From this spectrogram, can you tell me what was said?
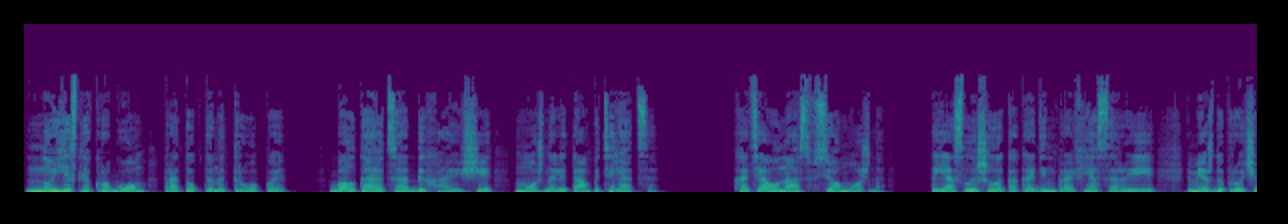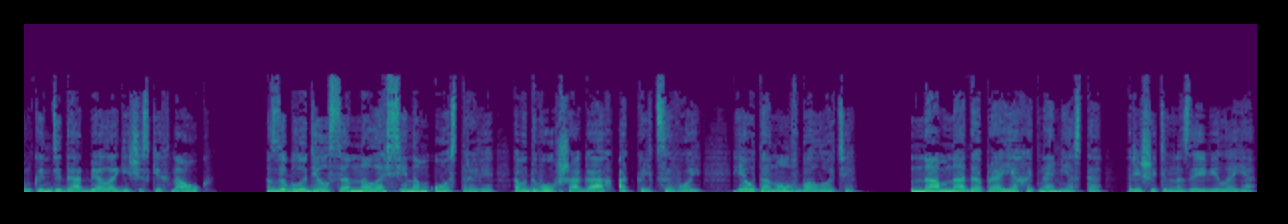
Но если кругом протоптаны тропы, болтаются отдыхающие, можно ли там потеряться? хотя у нас все можно. Я слышала, как один профессор и, между прочим, кандидат биологических наук заблудился на Лосином острове в двух шагах от Кольцевой и утонул в болоте. «Нам надо проехать на место», — решительно заявила я.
